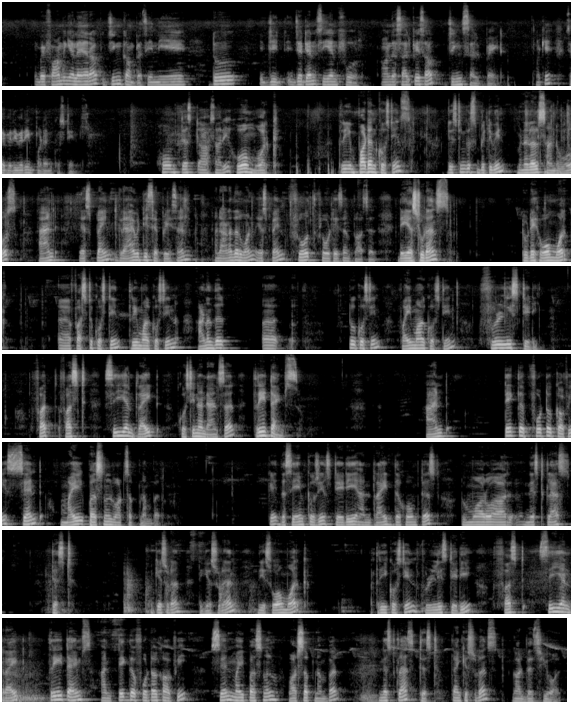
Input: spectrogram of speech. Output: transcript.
by forming a layer of zinc complex Na2 ZnCN4 on the surface of zinc sulfide. Okay, so very very important questions. Home test, uh, sorry, homework. Three important questions. Distinguish between minerals and ores and explain gravity separation and another one explain froth flotation process. Dear students, today homework uh, first question three mark question another uh, two question five mark question fully study first first see and write question and answer three times and take the photocopy send my personal whatsapp number. Okay the same question study and write the home test tomorrow or next class test. Okay student dear student this homework three question fully study first see and write three times and take the photocopy send my personal whatsapp number next class test. Thank you students. God bless you all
